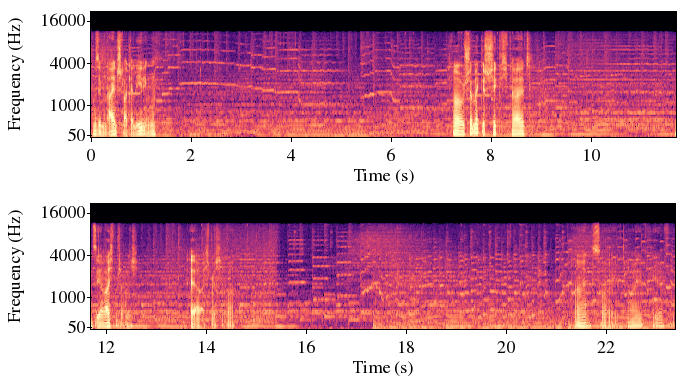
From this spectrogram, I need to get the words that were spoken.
Ich muss sie mit Einschlag erledigen. Ich kann bestimmt mit Geschicklichkeit. Und sie erreicht mich auch nicht. Er erreicht mich, aber eins, zwei, drei, vier, fünf.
